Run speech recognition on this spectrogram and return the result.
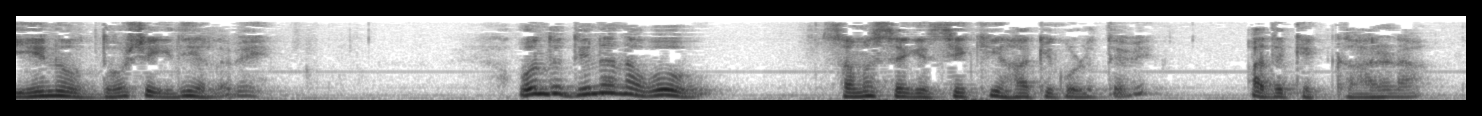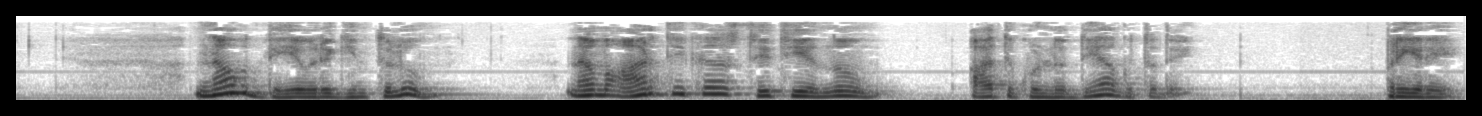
ಏನೋ ದೋಷ ಇದೆಯಲ್ಲವೇ? ಒಂದು ದಿನ ನಾವು ಸಮಸ್ಯೆಗೆ ಸಿಕ್ಕಿ ಹಾಕಿಕೊಳ್ಳುತ್ತೇವೆ. ಅದಕ್ಕೆ ಕಾರಣ, ನಾವು ದೇವರಿಗಿಂತಲೂ ನಮ್ಮ ಆರ್ಥಿಕ ಸ್ಥಿತಿಯನ್ನು ಆತುಕೊಂಡದ್ದೇ ಆಗುತ್ತದೆ. ಪ್ರಿಯರೇ,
